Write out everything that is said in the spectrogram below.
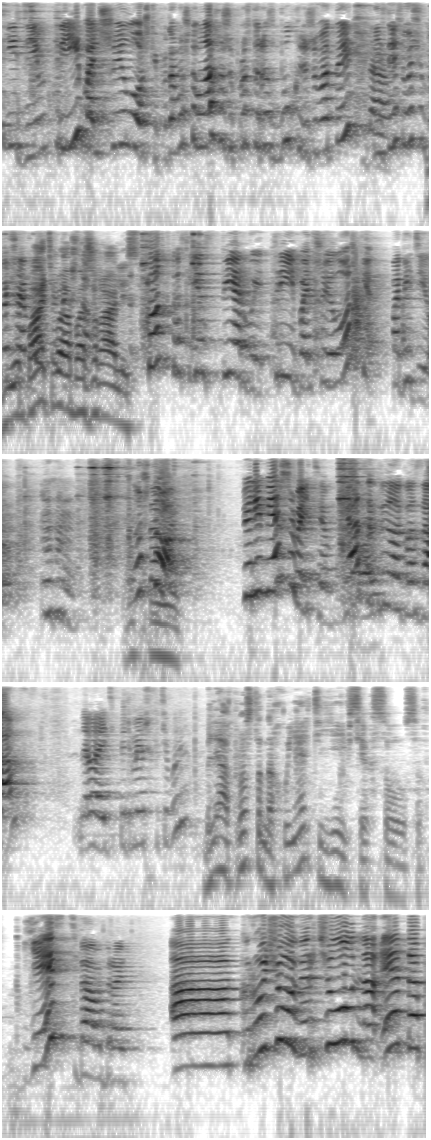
съедим три большие ложки, потому что у нас уже просто разбухли животы, и здесь очень большая Ебать порция. вы Так что обожрались. Тот, кто съест первые три большие ложки, победил. Мгм. Ну что, перемешивайте. Я закрыла глаза. Давайте, перемешивайте вы. Бля, просто нахуярьте ей всех соусов. Есть? Да, выбирай. А, кручу, верчу на это.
